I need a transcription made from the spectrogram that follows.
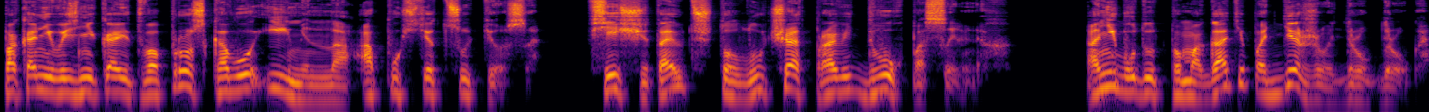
пока не возникает вопрос, кого именно опустят с утеса. Все считают, что лучше отправить двух посыльных. Они будут помогать и поддерживать друг друга.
